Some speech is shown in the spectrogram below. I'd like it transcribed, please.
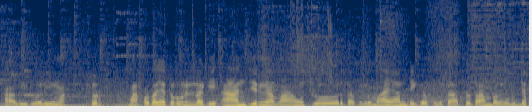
kali 25 sur mahkotanya turunin lagi. Anjir nggak mau seluruh tapi lumayan 31 tambal udah.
